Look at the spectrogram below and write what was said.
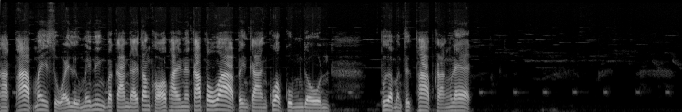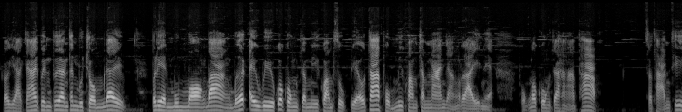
หากภาพไม่สวยหรือไม่นิ่งประการใดต้องขออภัยนะครับ เพราะว่าเป็นการควบคุมโดนเพื่อบันทึกภาพครั้งแรก ก็อยากจะให้เพื่อนๆท่านผู้ชมได้ เปลี่ยนมุมมองบ้างเบิร์ดไอวิวก็คงจะมีความสุขเดี๋ยว ถ้าผมมีความชำนาญอย่างไรเนี่ย ผมก็คงจะหาภาพสถานที่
